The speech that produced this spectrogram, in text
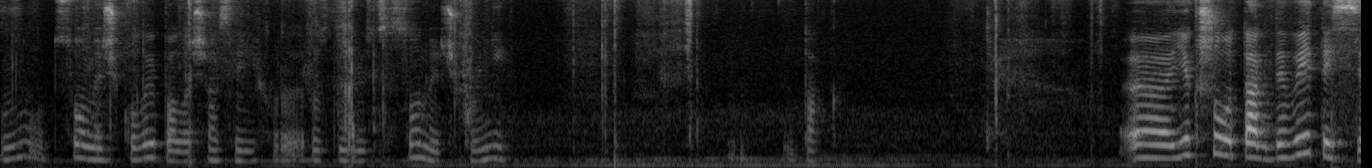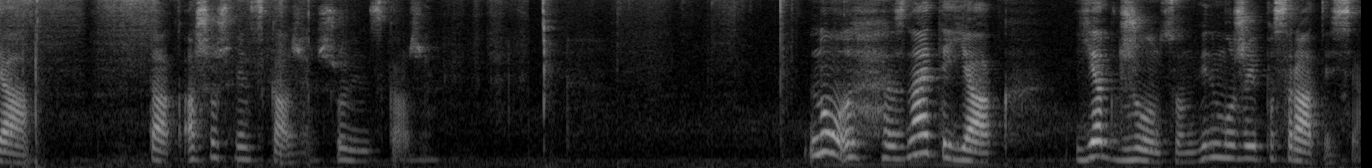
Ну, сонечко випало, зараз я їх ро- роздивлюсь. Це сонечко, ні. Ну, Так. Е, якщо так дивитися, так, а що ж він скаже? Що він скаже? Ну, знаєте як? Як Джонсон, він може і посратися.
